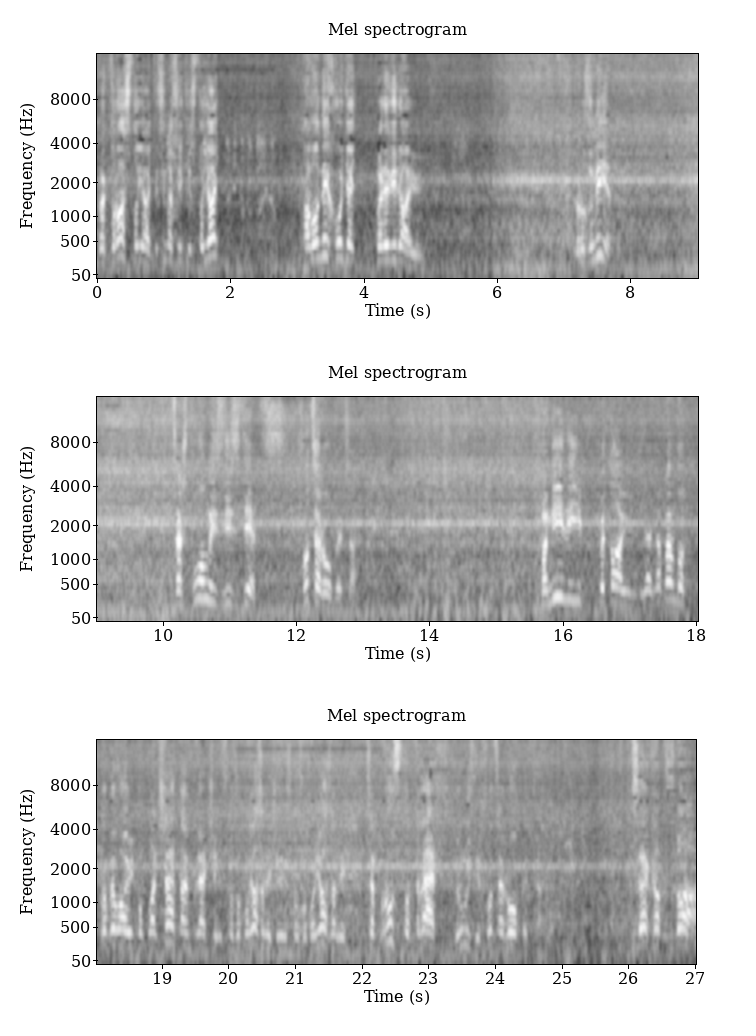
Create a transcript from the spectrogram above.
трактора стоять, усі на світі стоять, а вони ходять, перевіряють. Розумієте? Це ж повний звіздець. Що це робиться? Фамілії питають, блядь, напевно, пробивають по планшетах, блядь, чи військовозобов'язаний, чи не військовозобов'язаний. Це просто треш, друзі, що це робиться? Це капзда.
